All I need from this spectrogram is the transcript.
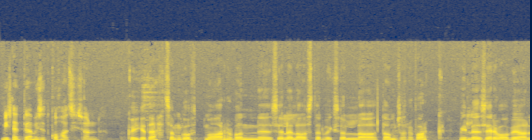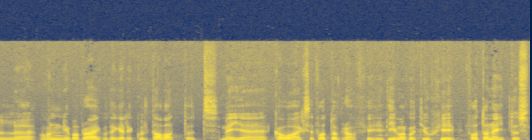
mis need peamised kohad siis on? kõige tähtsam koht, ma arvan, sellel aastal võiks olla Tammsaare park, mille serva peal on juba praegu tegelikult avatud meie kauaaegse fotograafi Dima Kotjuhi fotonäitus.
